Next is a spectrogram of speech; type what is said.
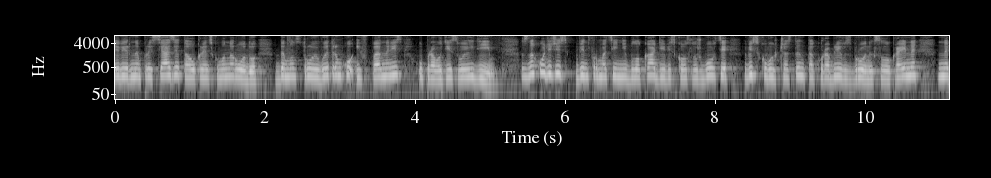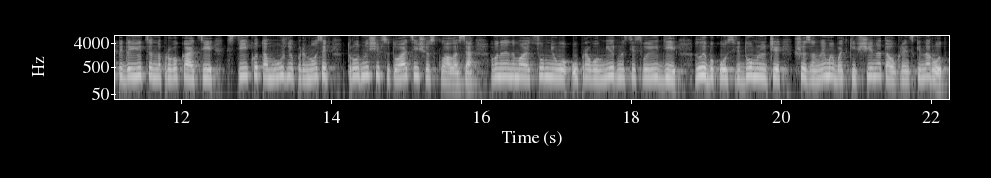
вірним присязі та українському народу, демонструє витримку і впевненість у правоті своїх дій. Знаходячись в інформаційній блокаді, військовослужбовці військових частин та кораблів збройних сил України не піддаються на провокації, стійко та мужньо переносять труднощі в ситуації, що склалася. Вони не мають сумніву у правомірності своїх дій, глибоко усвідомлюючи, що за ними батьківщина та український народ.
